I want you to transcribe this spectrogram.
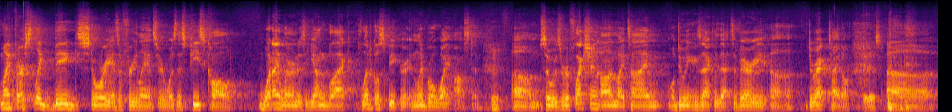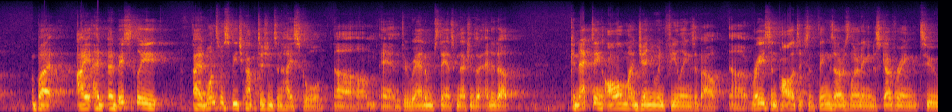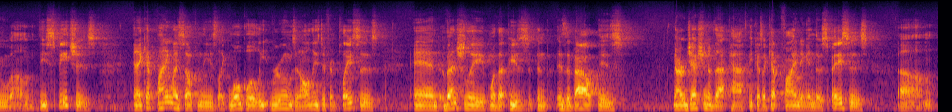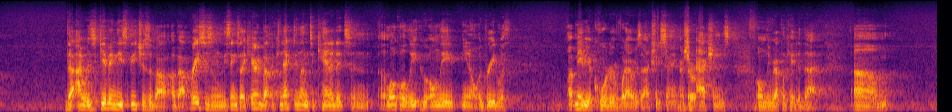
my first like big story as a freelancer was this piece called "What I Learned as a Young Black Political Speaker in Liberal White Austin." Um, so it was a reflection on my time while doing exactly that. It's a very uh, direct title It is. Uh, but I had, had basically I had won some speech competitions in high school, um, and through random stance connections, I ended up connecting all of my genuine feelings about uh, race and politics and things I was learning and discovering to um, these speeches. And I kept finding myself in these like local elite rooms and all these different places. And eventually, what that piece is- about is my rejection of that path because I kept finding in those spaces um, that I was giving these speeches about about racism and these things I cared about and connecting them to candidates and a local elite who only you know agreed with uh, maybe a quarter of what I was actually saying or Sure. actions only replicated that. Um,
